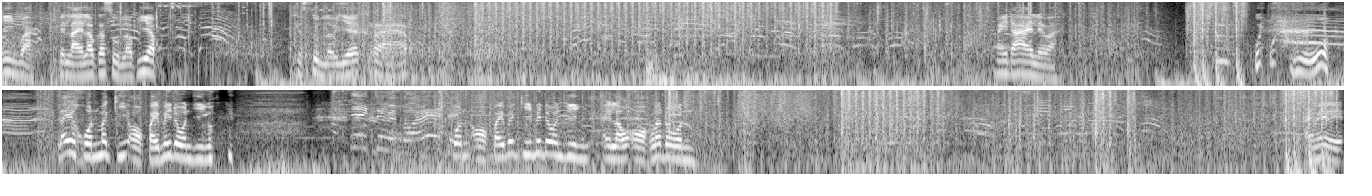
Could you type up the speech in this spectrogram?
นี่ว่ะ เป็นไรเรากระสุนเราเพียบ กระสุนเราเยอะครับ ไม่ได้เลยว่ะ อุ้ยอุ้ยโอ้โหแล้วไอ้คนเมื่อกี้ออกไปไม่โดนยิง คนออกไปเมื่อกี้ไม่โดนยิง ไอเราออกแล้วโดน ไอไม่ เลย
